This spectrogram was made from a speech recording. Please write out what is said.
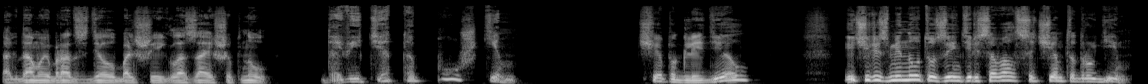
Тогда мой брат сделал большие глаза и шепнул. «Да ведь это Пушкин!» Че поглядел и через минуту заинтересовался чем-то другим.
